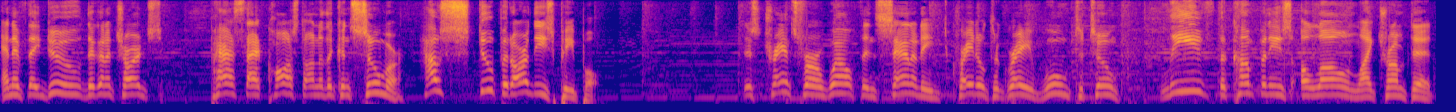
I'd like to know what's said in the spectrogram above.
And if they do, they're going to charge pass that cost onto the consumer. How stupid are these people? This transfer of wealth, insanity, cradle to grave, womb to tomb. Leave the companies alone like Trump did.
